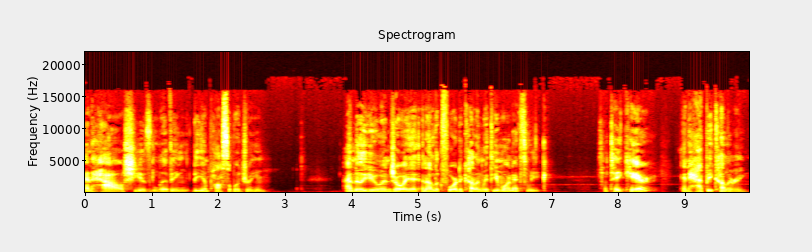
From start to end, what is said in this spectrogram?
and how she is living the impossible dream. I know you'll enjoy it and I look forward to coloring with you more next week. So take care and happy coloring.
